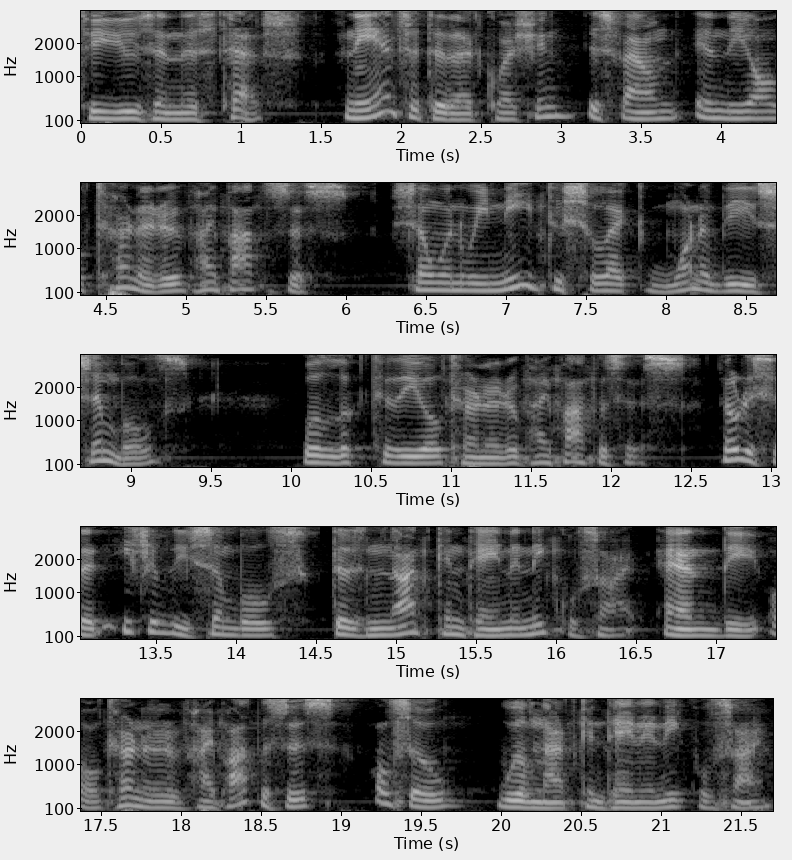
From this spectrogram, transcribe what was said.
to use in this test. And the answer to that question is found in the alternative hypothesis. So when we need to select one of these symbols, we'll look to the alternative hypothesis. Notice that each of these symbols does not contain an equal sign, and the alternative hypothesis also will not contain an equal sign.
